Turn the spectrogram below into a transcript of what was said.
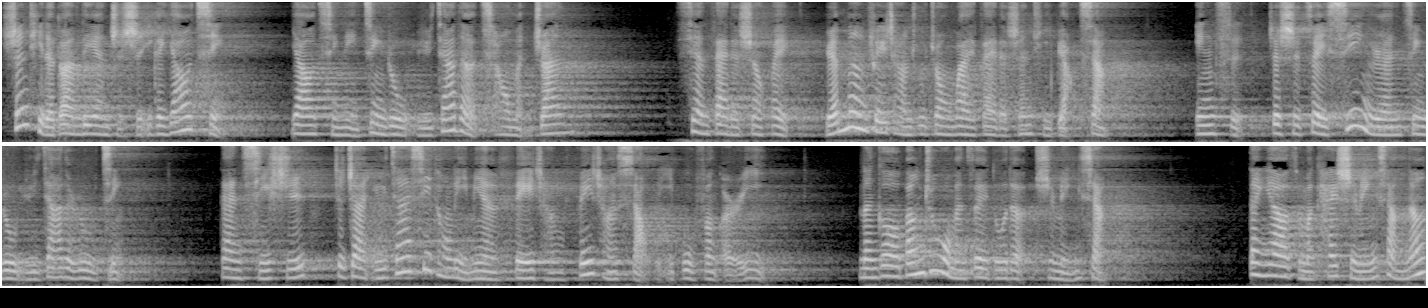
身体的锻炼只是一个邀请，邀请你进入瑜伽的敲门砖。现在的社会，人们非常注重外在的身体表象，因此这是最吸引人进入瑜伽的路径。但其实这占瑜伽系统里面非常非常小的一部分而已。能够帮助我们最多的是冥想，但要怎么开始冥想呢？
